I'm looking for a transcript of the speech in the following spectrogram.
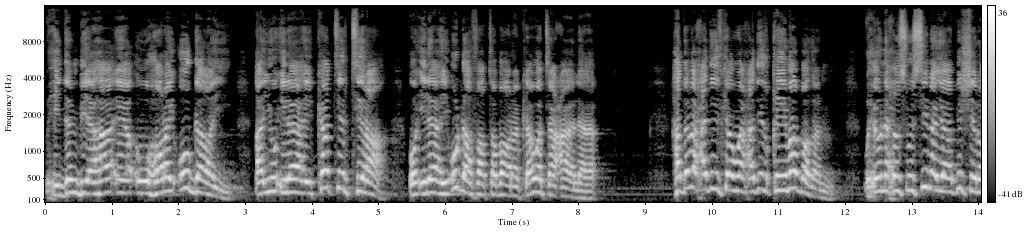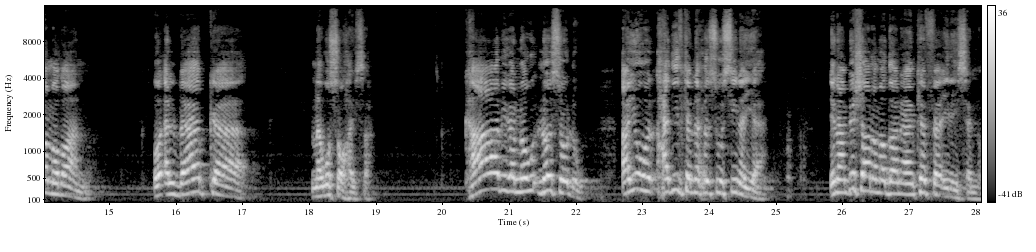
wixii dembi ahaa ee uu horay u galay ayuu ilaahay ka tirtiraa oo ilaahay u dhaafaa tabaaraka wa tacaala haddaba xadiidkan waa xadiid qiimo badan. Wuxuuna xusuusinayaa bishii ramadaan oo albaabka nagu soo haysa. Kaabiga noo soo dhow ayuu xadiidkana xusuusinayaa. Inaan bisha ramadaan aan ka faa'iidaysanno.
